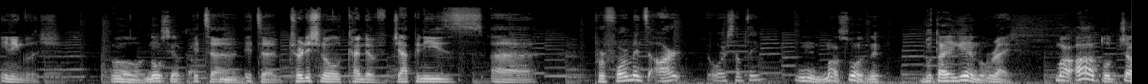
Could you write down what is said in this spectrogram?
in English. うん、ノーシアター。It's a it's a traditional kind of Japanese uh, performance art or something. うん、まあそうね。舞台芸能。Right. まあアートっちゃ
